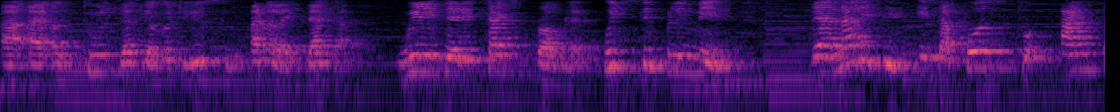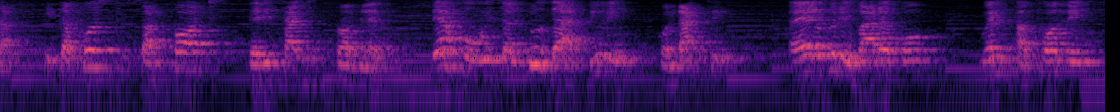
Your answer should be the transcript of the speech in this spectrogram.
uh, uh, tools that we are going to use to analyze data with the research problem, which simply means the analysis is supposed to answer, is supposed to support the research problem. Therefore, we shall do that during conducting every variable when performing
